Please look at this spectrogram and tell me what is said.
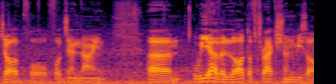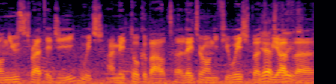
job for, for Gen 9. Um, we have a lot of traction with our new strategy, which I may talk about uh, later on if you wish, but yes, we have uh,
